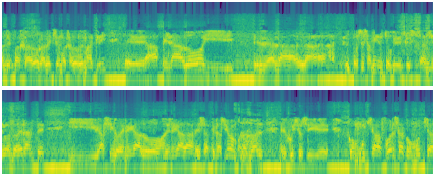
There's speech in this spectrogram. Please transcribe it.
al embajador, al ex embajador de Macri, eh, ha apelado y el, el procesamiento que, se están llevando adelante y ha sido denegado denegada esa apelación, con lo cual el juicio sigue con mucha fuerza, con mucha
